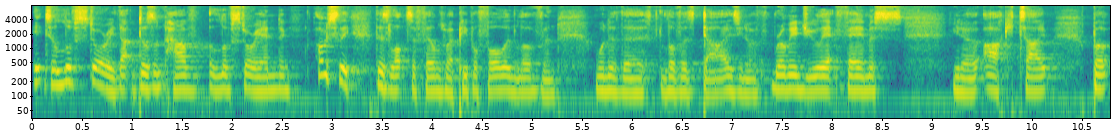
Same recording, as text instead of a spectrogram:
it's a love story that doesn't have a love story ending. Obviously, there's lots of films where people fall in love and one of the lovers dies. You know, Romeo and Juliet, famous, you know, archetype. But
